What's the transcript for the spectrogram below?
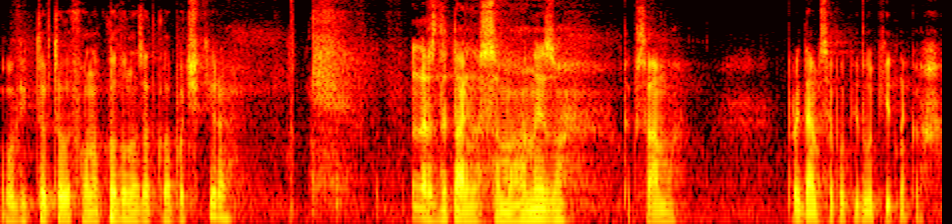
Об'єктив телефону кладу назад клапоть шкіри. Зараз детально з самого низу. Так само пройдемося по підлокітниках.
